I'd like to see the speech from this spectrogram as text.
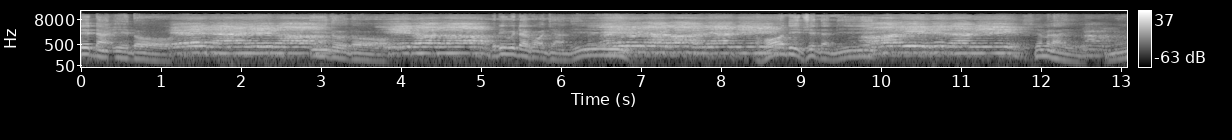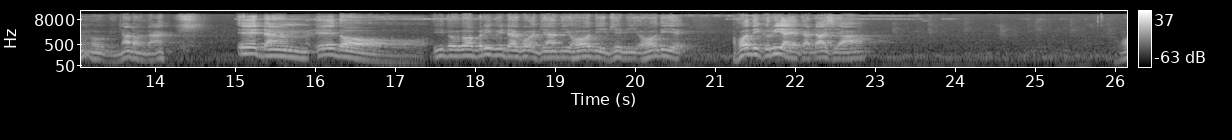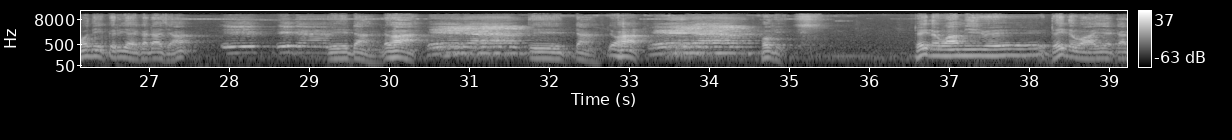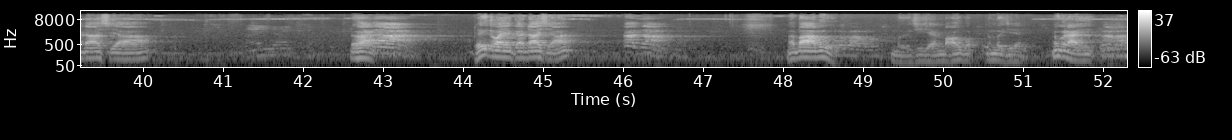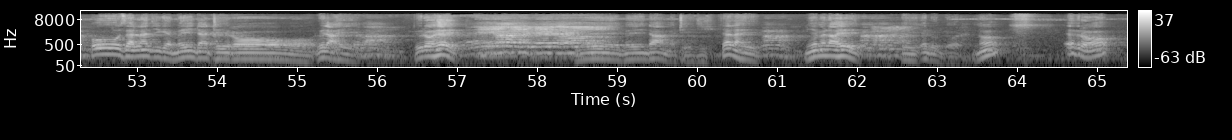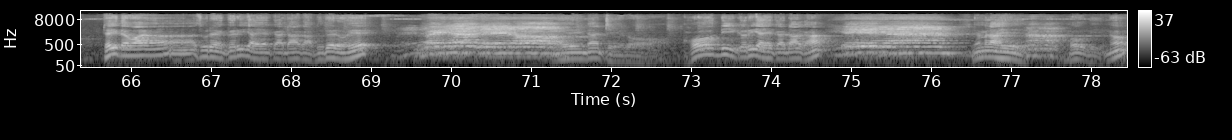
ဧတံဧသောဧတံဧသောဤသို့သောဤသောသောပရိဝိတကောအကြံသည်အယုဒကောအဉာဏီဟောတိဖြစ်သည်နီဟောတိပိသမိရှင်းမလားဟေမှန်ပါဟွန်းဟုတ်ပြီနောက်တော့တန်ဧတံဧသောဤသို့သောပရိဝိတကောအကြံသည်ဟောတိဖြစ်ပြီးဟောတိရဲ့ဟောတိကရိယာရဲ့ကတ္တရှာ ဟောတိကရိယာရဲ့ကတ္တရှာဧဧတံဧတံလောဟဧတံဧတံလောဟဧတံဟုတ်ပြီဒိဋ္ဌဝါမြင်၍ဒိဋ္ဌဝါရဲ့ကတ္တရှာလောဟအတ္တဒိဋ္ဌဝါရဲ့ကတ္တရှာအတ္တမပါဘူးမပါဘူးမွေကြီးတယ်မပါဘူးပေါ့မမွေကြီးတယ် ဟုတ်ကလားဟိမှန်ပါဟိုးဇလန့်ကြီးကမိန်တထေရောတွေ့လားဟိသူတော်ဟဲ့အေယရေသောဟေးမိန်တမထေကြီးရလားဟိမှန်ပါမြင်မလားဟဲ့မှန်ပါအေးအဲ့လိုပြောတာနော်အဲ့တော့ဒိဋ္ဌဝါဆိုတဲ့ကရိယာရဲ့ကတ္တကသူတဲ့တော့ဟဲ့မေနတေရောမိန်တထေရောဟောတိကရိယာရဲ့ကတ္တကဧတံမြင်မလားဟဲ့မှန်ပါဟုတ်ပြီနော်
